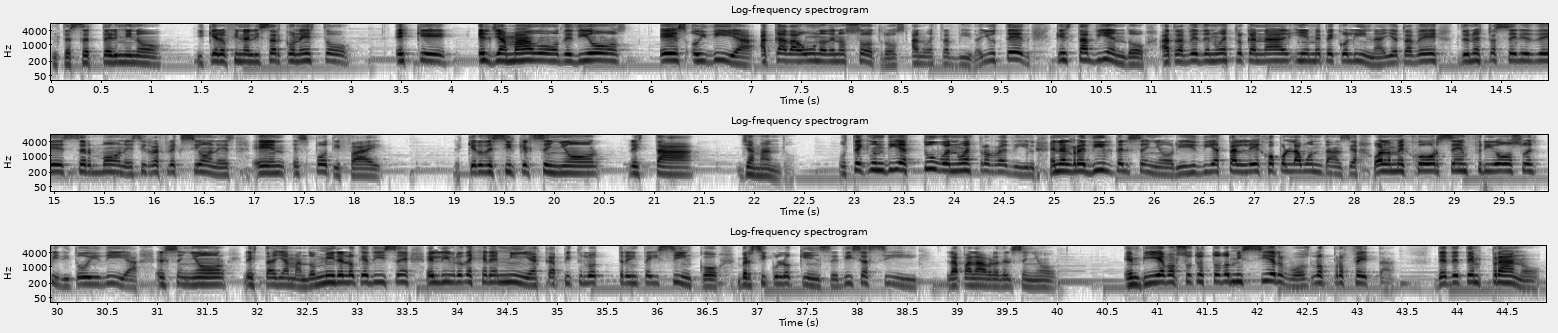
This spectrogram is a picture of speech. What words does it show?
En tercer término, y quiero finalizar con esto, es que el llamado de Dios es hoy día a cada uno de nosotros, a nuestras vidas. Y usted que está viendo a través de nuestro canal IMP Colina y a través de nuestra serie de sermones y reflexiones en Spotify, les quiero decir que el Señor le está llamando. Usted que un día estuvo en nuestro redil, en el redil del Señor, y hoy día está lejos por la abundancia, o a lo mejor se enfrió su espíritu, hoy día el Señor le está llamando. Mire lo que dice el libro de Jeremías, capítulo 35, versículo 15. Dice así la palabra del Señor. Envíe a vosotros todos mis siervos, los profetas, desde temprano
